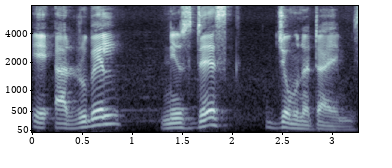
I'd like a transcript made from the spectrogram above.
A R Rubel, news desk, Jamuna Times.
